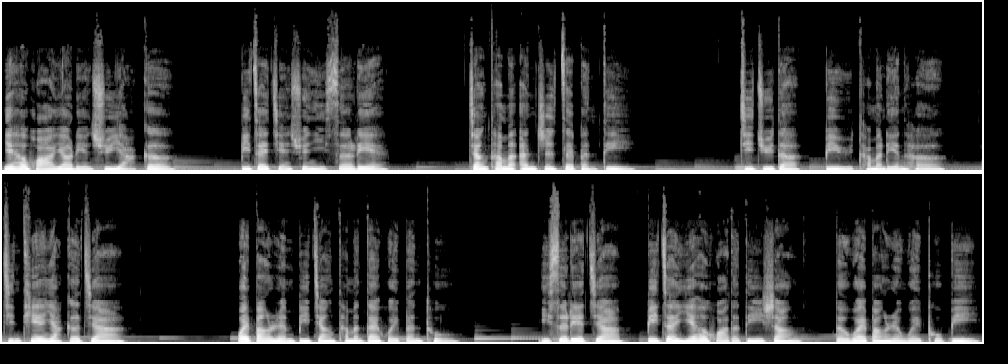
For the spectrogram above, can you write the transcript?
耶和华要连续雅各，必再拣选以色列，将他们安置在本地，寄居的。必与他们联合，紧贴雅各家；外邦人必将他们带回本土。以色列家必在耶和华的地上得外邦人为仆婢，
